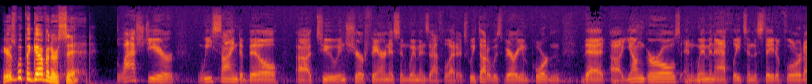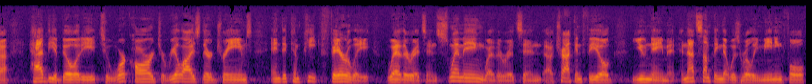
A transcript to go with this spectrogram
here's what the governor said. Last year, we signed a bill uh, to ensure fairness in women's athletics. We thought it was very important that uh, young girls and women athletes in the state of Florida had the ability to work hard, to realize their dreams, and to compete fairly, whether it's in swimming, whether it's in uh, track and field, you name it. And that's something that was really meaningful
